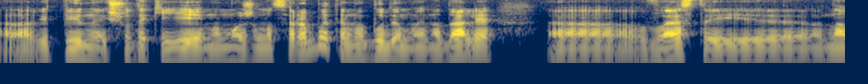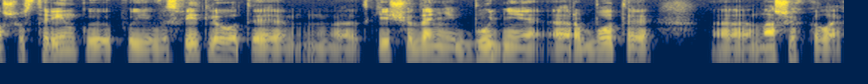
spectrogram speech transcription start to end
Е, Відповідно, якщо такі є, і ми можемо це робити, ми будемо і надалі е, вести нашу сторінку і висвітлювати такі щоденні будні роботи наших колег.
